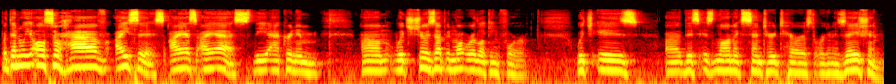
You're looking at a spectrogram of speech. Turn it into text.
But then we also have ISIS, ISIS, the acronym, um, which shows up in what we're looking for, which is uh, this Islamic-centered terrorist organization.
